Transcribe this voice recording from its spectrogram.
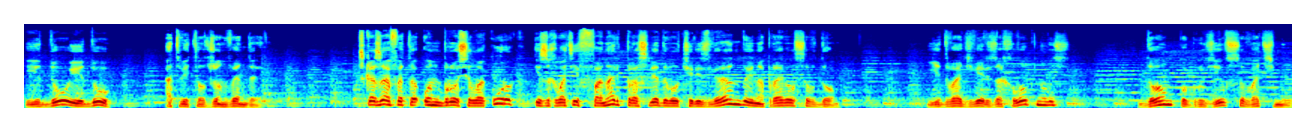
«Иду, иду», — ответил Джон Вендель. Сказав это, он бросил окурок и, захватив фонарь, проследовал через веранду и направился в дом. Едва дверь захлопнулась, дом погрузился во тьму.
